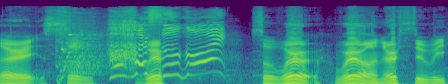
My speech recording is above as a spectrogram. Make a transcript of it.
Alright, so where so where where on earth do we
